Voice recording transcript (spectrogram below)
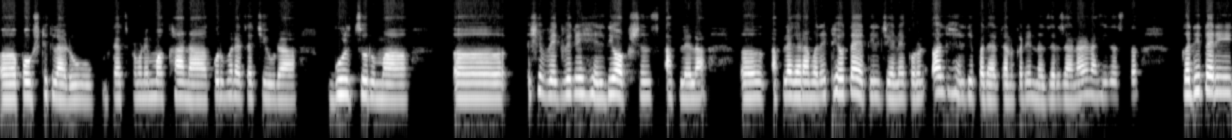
अ, पौष्टिक लाडू, त्याचप्रमाणे मखाना, कुरमुऱ्याचा चिवडा, गूळ चुरमा, अ, असे वेगवेगळे हेल्दी ऑप्शन्स आपल्याला अ, आपल्या घरामध्ये ठेवता येतील, जेणेकरून अनहेल्दी पदार्थांकडे नजर जाणार नाही जास्त. कधीतरी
